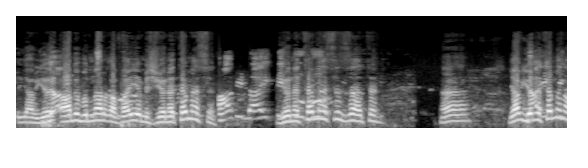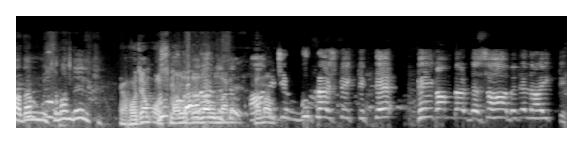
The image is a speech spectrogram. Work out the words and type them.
Ya, Ya- abi bunlar kafayı yemiş. Yönetemezsin. Abi laiklik bu, bu. Yönetemezsin zaten. He. Ya yönetemen Laiklik adam. Müslüman değil ki. Ya hocam Osmanlı'da da tamam Abicim bu perspektifte peygamber de sahabe de laikti.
